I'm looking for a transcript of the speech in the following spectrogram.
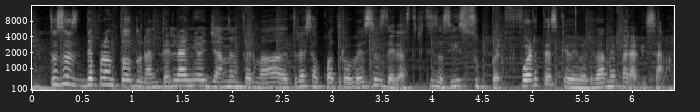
Entonces, de pronto, durante el año ya me enfermaba de tres a cuatro veces de gastritis así súper fuertes que de verdad me paralizaban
